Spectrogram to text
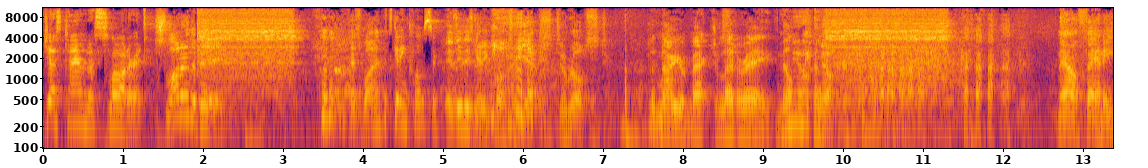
just time to slaughter it. Slaughter the pig. That's why? It's getting closer. It it is getting closer, yes, to roast. But now you're back to letter A, milk. Milk. milk. now, Fannie,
